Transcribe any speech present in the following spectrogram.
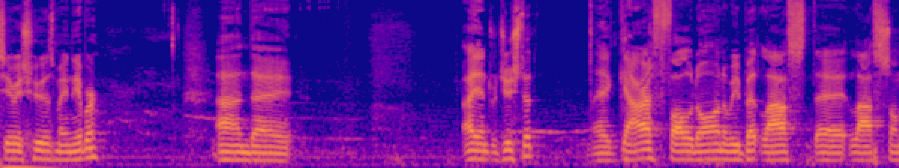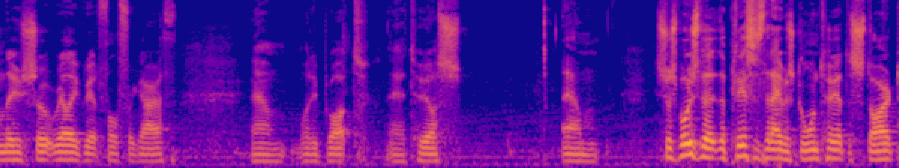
series, Who is My Neighbour? And uh, I introduced it. Uh, Gareth followed on a wee bit last, uh, last Sunday, so really grateful for Gareth, um, what he brought uh, to us. Um, so I suppose the, the places that I was going to at the start,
